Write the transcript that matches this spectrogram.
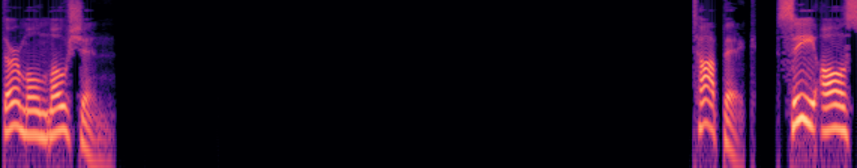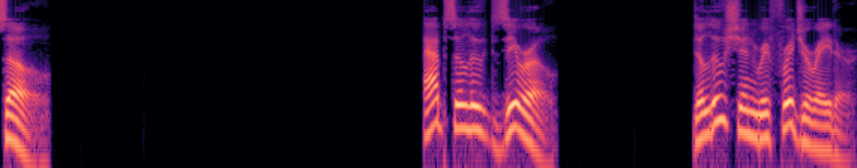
thermal motion. Topic. See also Absolute zero Dilution refrigerator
